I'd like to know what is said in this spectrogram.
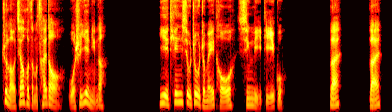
这老家伙怎么猜到我是叶宁的？”叶天秀皱着眉头，心里嘀咕：“来，来，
